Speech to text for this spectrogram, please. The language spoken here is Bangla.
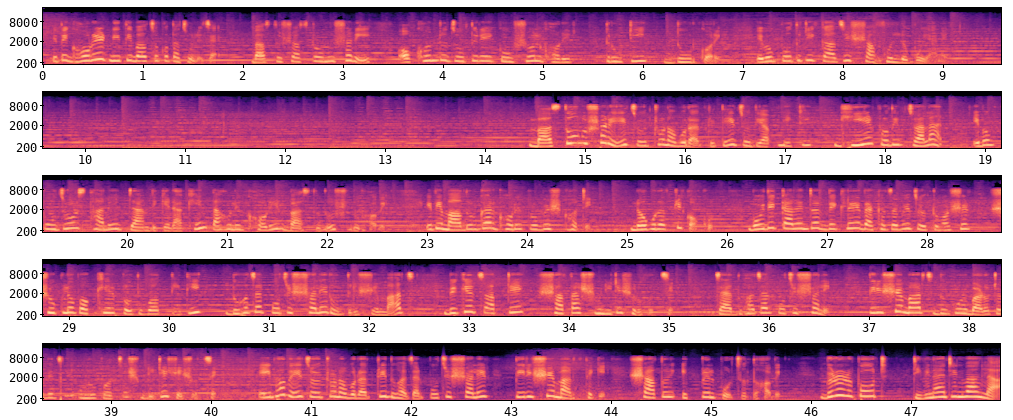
এতে ঘরের নেতিবাচকতা চলে যায়। বাস্তুশাস্ত্র অনুসারে অখণ্ড জ্যোতির এই কৌশল ঘরের ত্রুটি দূর করে এবং প্রতিটি কাজে সাফল্য বয়ে আনে। বাস্তু অনুসারে চৈত্র নবরাত্রিতে যদি আপনি একটি ঘিয়ের প্রদীপ জ্বালান এবং পুজোর স্থানের ডান দিকে রাখেন, তাহলে ঘরের বাস্তুদোষ দূর হবে। এতে মা দুর্গার ঘরে প্রবেশ ঘটে। নবরাত্রি কখন? বৈদিক ক্যালেন্ডার দেখলে দেখা যাবে চৈত্র মাসের শুক্লপক্ষের প্রতিপদ তিথি দু হাজার পঁচিশ সালের উনত্রিশে মার্চ, বিকেল চারটে সাতাশ মিনিটে শুরু হচ্ছে, যা দু হাজার পঁচিশ সালে তিরিশে মার্চ দুপুর বারোটা বেজে উনপঞ্চাশ মিনিটে শেষ হচ্ছে। এইভাবে চৈত্র নবরাত্রি দু হাজার পঁচিশ সালের তিরিশে মার্চ থেকে সাতই এপ্রিল পর্যন্ত হবে। Bureau report TV nineteen Bangla.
